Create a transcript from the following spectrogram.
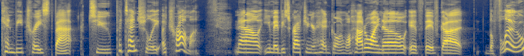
can be traced back to potentially a trauma. Now, you may be scratching your head going, well, how do I know if they've got the flu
